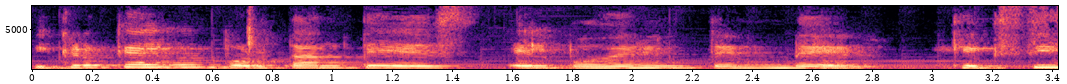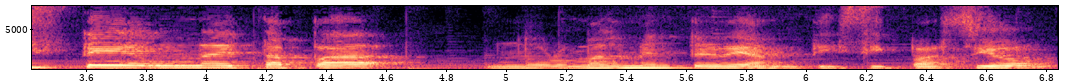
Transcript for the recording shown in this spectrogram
Y creo que algo importante es el poder entender que existe una etapa normalmente de anticipación,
